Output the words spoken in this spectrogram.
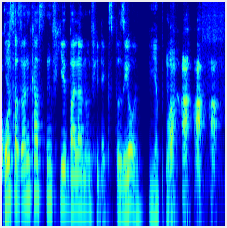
großer Sandkasten, viel Ballern und viel Explosion. yep.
